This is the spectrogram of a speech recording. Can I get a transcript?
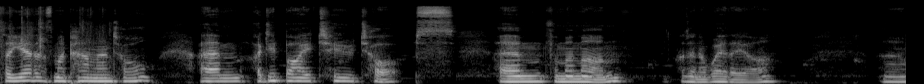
so yeah, that's my Poundland haul. Um, I did buy two tops um, for my mum. I don't know where they are. Uh,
